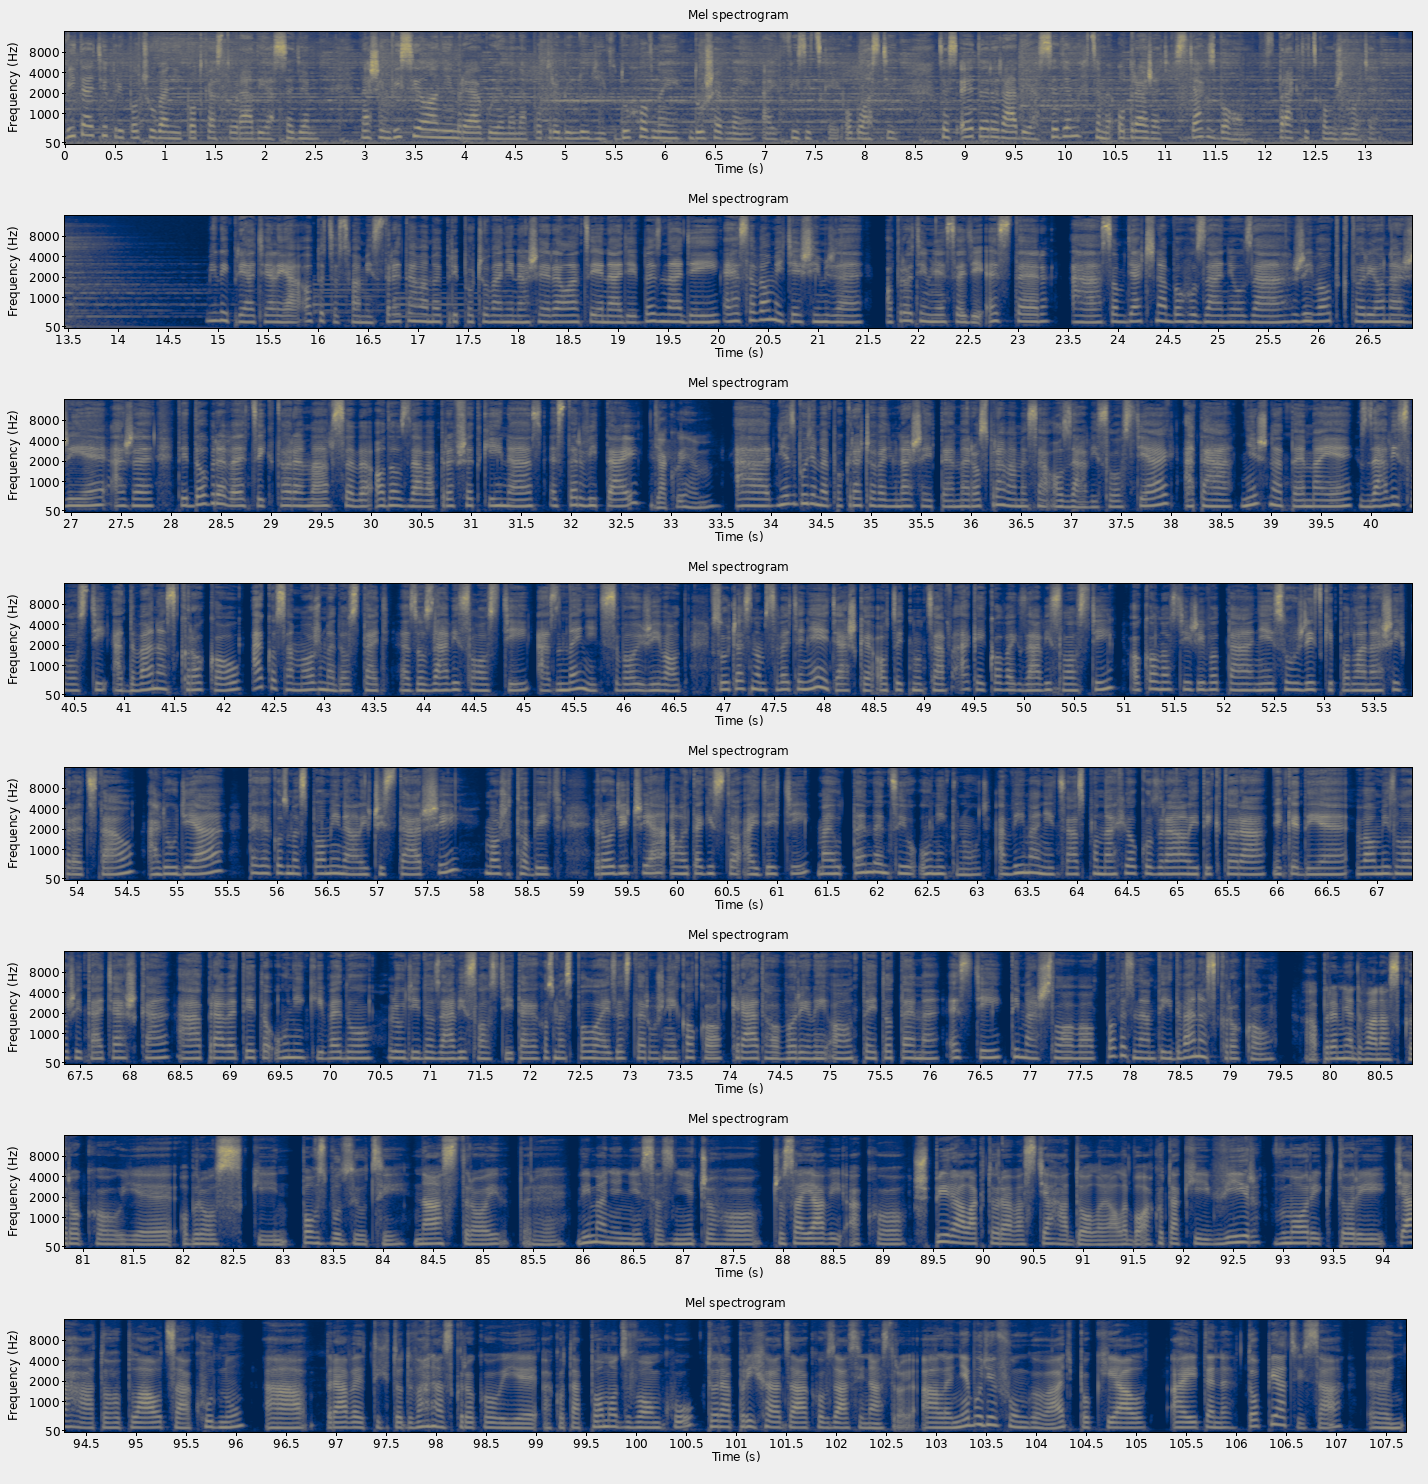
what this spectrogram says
Vítajte pri počúvaní podcastu Rádia 7. Naším vysielaním reagujeme na potreby ľudí v duchovnej, duševnej aj fyzickej oblasti. Cez ETR Rádia 7 chceme odrážať vzťah s Bohom v praktickom živote. Milí priatelia, opäť sa s vami stretávame pri počúvaní našej relácie Nádej bez nádejí a ja sa veľmi teším, že oproti mne sedí Ester, a som vďačná Bohu za ňu, za život, ktorý ona žije a že tie dobré veci, ktoré má v sebe, odovzdáva pre všetkých nás. Ester, vitaj. Ďakujem. A dnes budeme pokračovať v našej téme. Rozprávame sa o závislostiach a tá dnešná téma je závislosti a 12 krokov, ako sa môžeme dostať zo závislosti a zmeniť svoj život. V súčasnom svete nie je ťažké ocitnúť sa v akejkoľvek závislosti. Okolnosti života nie sú vždycky podľa našich predstav a ľudia, tak ako sme spomínali, či starší, môžu to byť rodičia, ale takisto aj deti, majú tendenciu uniknúť a vymaniť sa aspoň na chvíľku z reality, ktorá niekedy je veľmi zložitá, ťažká a práve tieto úniky vedú ľudí do závislosti, tak ako sme spolu aj z Ester už niekoľkokrát hovorili o tejto téme. Esti, ty máš slovo, povedz nám tých 12 krokov. A pre mňa 12 krokov je obrovský povzbudzujúci nástroj pre vymanenie sa z niečoho, čo sa javí ako špirála, ktorá vás ťahá dole, alebo ako taký vír v mori, ktorý ťahá toho plavca ku dnu a práve týchto 12 krokov je ako tá pomoc vonku, ktorá prichádza ako vzási nástroj. Ale nebude fungovať, pokiaľ aj ten topiaci sa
